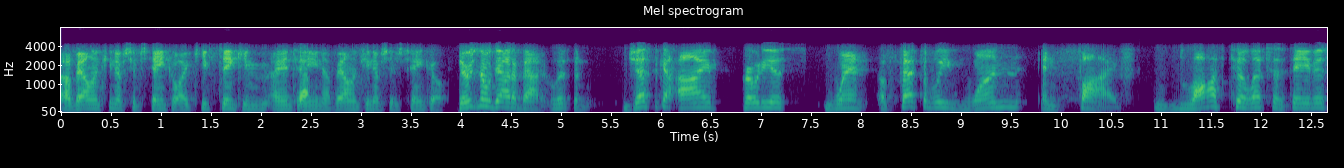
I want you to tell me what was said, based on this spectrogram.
uh, Valentina Shevchenko. I keep thinking Antonina, yep. Valentina Shevchenko. There's no doubt about it. Listen, Jessica Eye, Proteus went effectively one and five. Lost to Alexis Davis,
